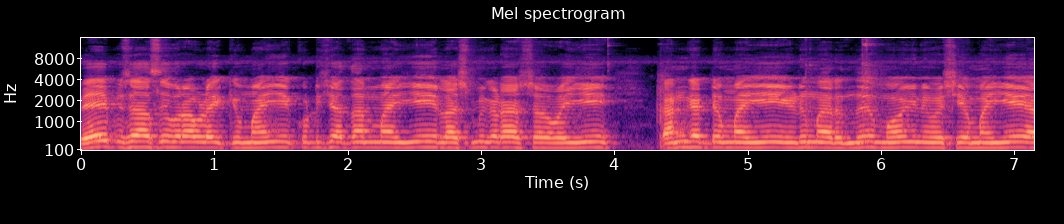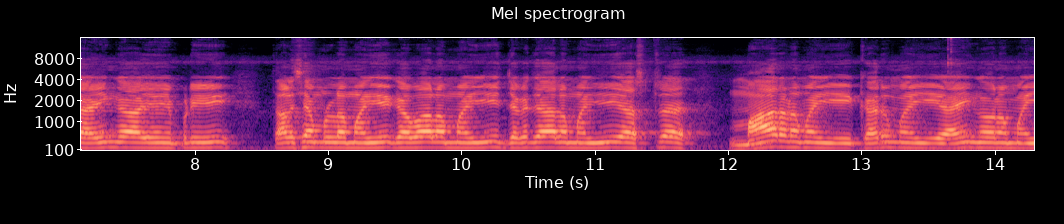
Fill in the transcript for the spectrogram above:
பேய் பிசாசு உறவுழைக்கும் மைய குட்டிச்சாத்தான் மைய லக்ஷ்மி கடாஷ மைய கண்கட்டு மைய இடுமருந்து மோகினி வசிய மைய ஐங்காயம் எப்படி தலசமுள்ள மைய கபால மைய ஜெகஜால மைய அஷ்ட மாரண மை கருமை ஐங்கோல மை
